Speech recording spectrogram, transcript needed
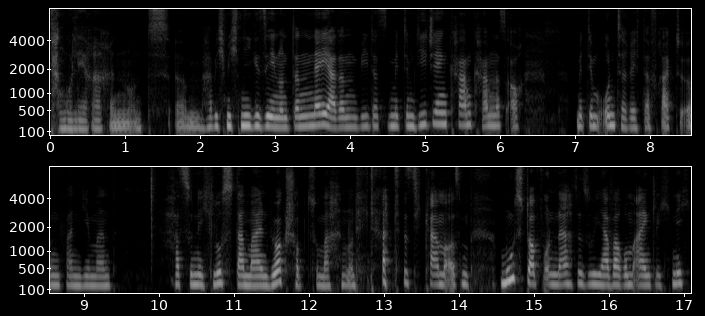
Tango-Lehrerin und ähm, habe ich mich nie gesehen und dann, naja, dann wie das mit dem DJing kam, kam das auch mit dem Unterricht. Da fragte irgendwann jemand, hast du nicht Lust, da mal einen Workshop zu machen? Und ich dachte, ich kam aus dem Mustopf und dachte so, ja, warum eigentlich nicht?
